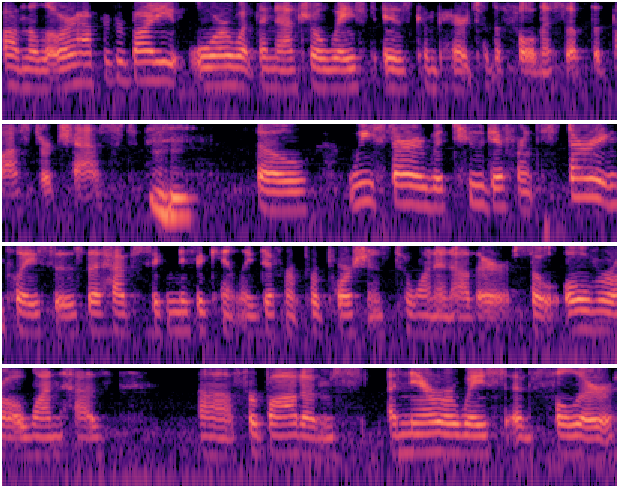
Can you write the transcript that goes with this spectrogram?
on the lower half of your body or what the natural waist is compared to the fullness of the bust or chest. Mhm. So we started with two different starting places that have significantly different proportions to one another. So overall, one has uh, for bottoms a narrower waist and fuller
